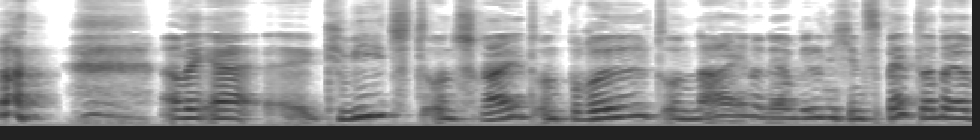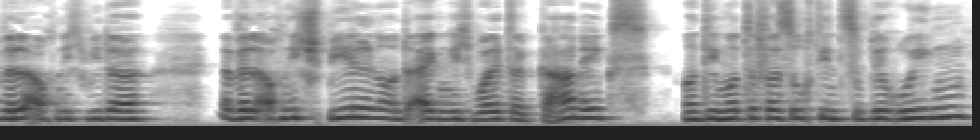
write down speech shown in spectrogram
aber er äh, quietscht und schreit und brüllt und nein, und er will nicht ins Bett, aber er will auch nicht wieder er will auch nicht spielen und eigentlich wollte er gar nichts. Und die Mutter versucht ihn zu beruhigen.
